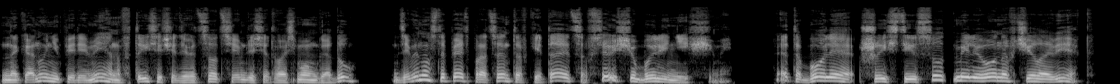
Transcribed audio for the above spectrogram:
Накануне перемен в 1978 году 95% китайцев все еще были нищими. Это более 600 миллионов человек.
